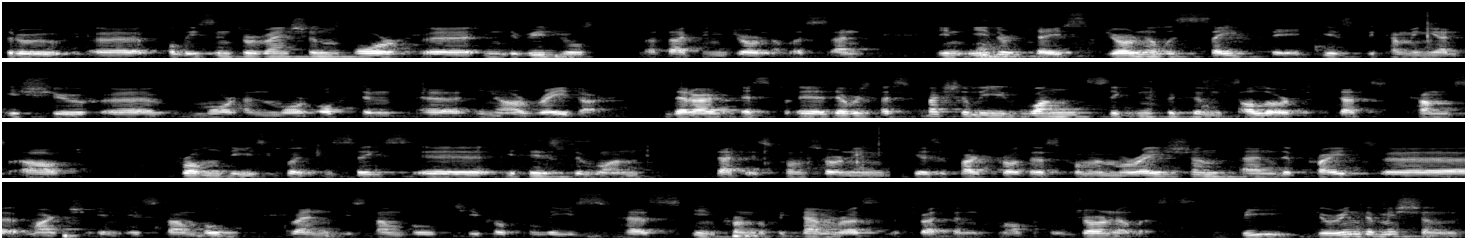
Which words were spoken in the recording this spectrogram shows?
through uh, police intervention or uh, individuals attacking journalists. And in either case, journalist safety is becoming an issue uh, more and more often uh, in our radar. There are uh, there is especially one significant alert that comes out from these 26. Uh, it is the one that is concerning Gezi Park protest commemoration and the Pride uh, March in Istanbul, when Istanbul Chief of Police has, in front of the cameras, threatened multiple journalists. We, during the mission,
